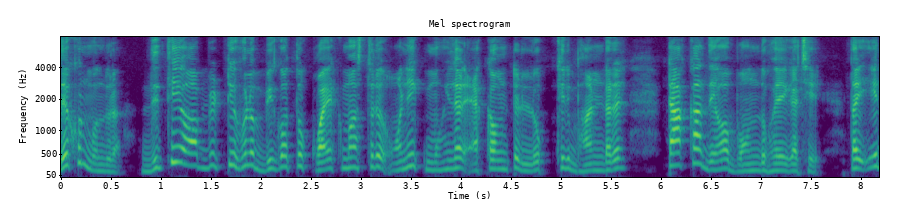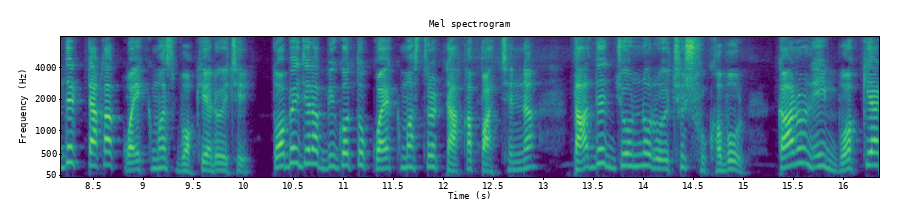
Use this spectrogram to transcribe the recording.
দেখুন বন্ধুরা, দ্বিতীয় আপডেটটি হলো, বিগত কয়েক মাস ধরে অনেক মহিলার অ্যাকাউন্টে লক্ষ্মীর ভাণ্ডারের টাকা দেওয়া বন্ধ হয়ে গেছে, তাই এদের টাকা কয়েক মাস বকেয়া রয়েছে। তবে যারা বিগত কয়েক মাস ধরে টাকা পাচ্ছেন না, তাদের জন্য রয়েছে সুখবর। কারণ এই বকেয়া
